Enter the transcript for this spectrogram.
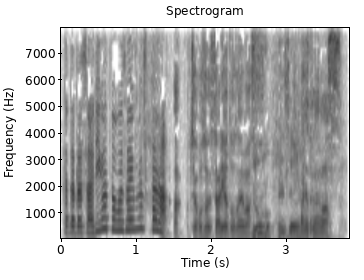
片田さん、ありがとうございました。あ、こちらこそです。ありがとうございます。どうも、ありがとうございます。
